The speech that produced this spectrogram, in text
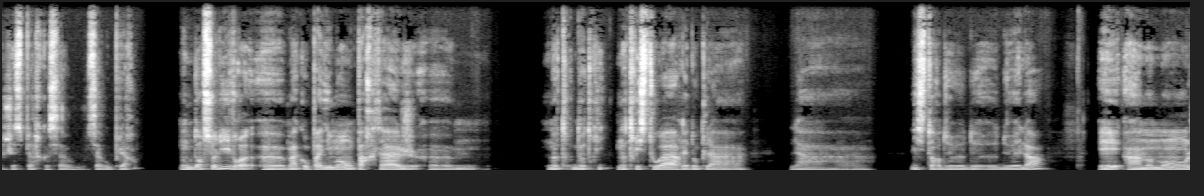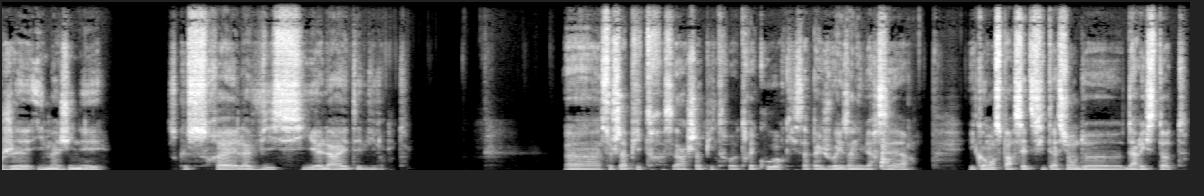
j'espère que ça vous, plaira. Donc, dans ce livre, euh, m'accompagnement, on partage euh, notre, histoire et donc l'histoire de Ella. Et à un moment, j'ai imaginé ce que serait la vie si Ella était vivante. Euh, ce chapitre, c'est un chapitre très court qui s'appelle Joyeux anniversaire. Il commence par cette citation d'Aristote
